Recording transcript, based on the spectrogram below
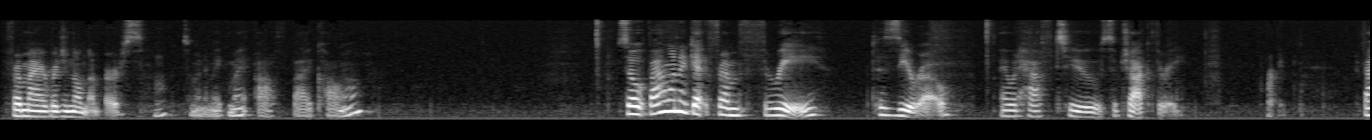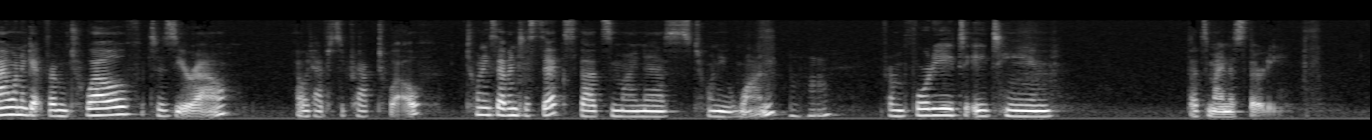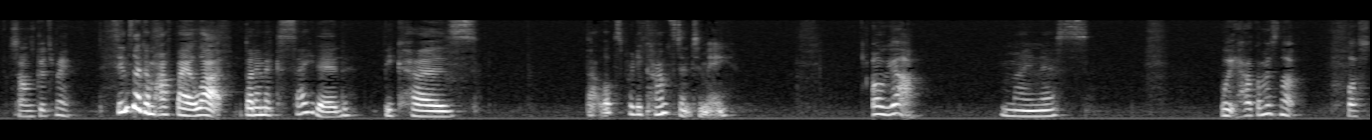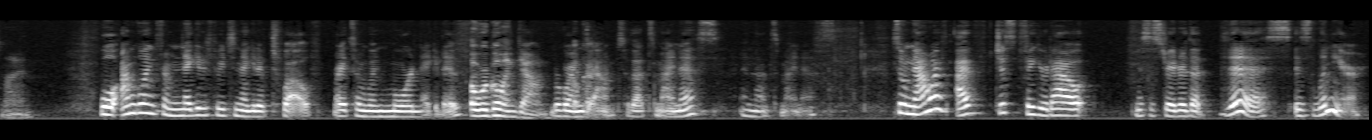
from my original numbers. Hmm. So I'm going to make my off by column. So if I want to get from 3 to 0, I would have to subtract 3. Right. If I want to get from 12 to 0, I would have to subtract 12. 27 to 6, that's minus 21. Mm-hmm. From 48 to 18, that's minus 30. Sounds good to me. Seems like I'm off by a lot, but I'm excited because that looks pretty constant to me. Oh yeah. Minus. Wait, how come it's not plus nine? Well, I'm going from negative 3 to negative 12, right? So I'm going more negative. Oh, we're going down. We're going Okay. down. So that's minus, and that's minus. So now I've, I've just figured out, Mrs. Strader, that this is linear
